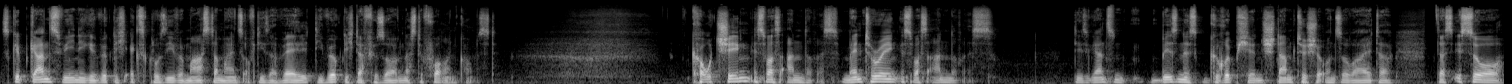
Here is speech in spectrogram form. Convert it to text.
Es gibt ganz wenige wirklich exklusive Masterminds auf dieser Welt, die wirklich dafür sorgen, dass du vorankommst. Coaching ist was anderes. Mentoring ist was anderes diese ganzen Business-Grüppchen, Stammtische und so weiter, das ist so,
